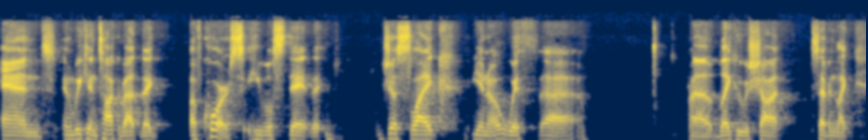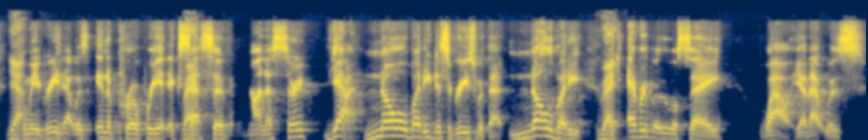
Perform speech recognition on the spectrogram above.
and and we can talk about like of course he will stay just like you know with uh uh blake who was shot seven like yeah. can we agree that was inappropriate excessive right. not necessary yeah nobody disagrees with that nobody right. like everybody will say wow yeah that was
